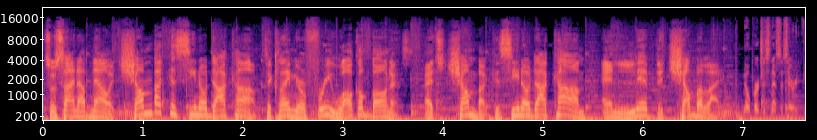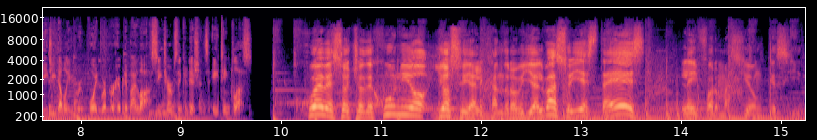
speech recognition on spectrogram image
So sign up now at chumbacasino.com to claim your free welcome bonus. That's chumbacasino.com and live the Chumba life. No purchase necessary. BGW. Void were prohibited by law. See terms and conditions. 18 plus. Jueves 8 de junio, yo soy Alejandro Villalbazo y esta es la información que sirve.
